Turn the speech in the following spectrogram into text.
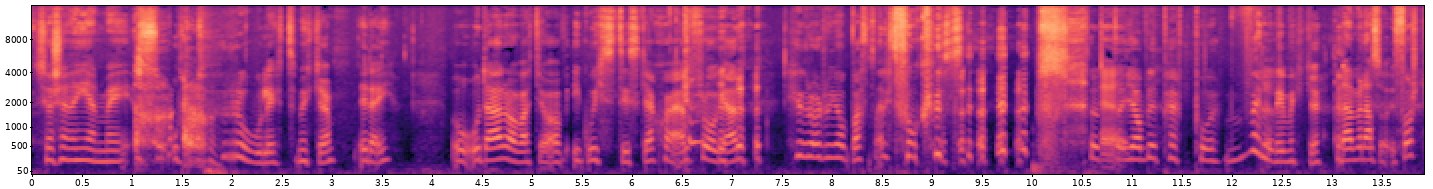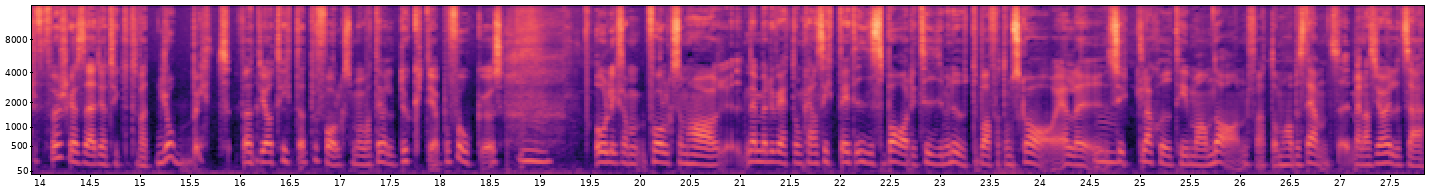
Så jag känner igen mig så otroligt mycket i dig. Och, och därav att jag av egoistiska skäl frågar hur har du jobbat med ditt fokus? Att Eh. jag blir pepp på väldigt mycket. Nej men alltså först, först ska jag säga att jag tyckte att det var jobbigt. För att jag har tittat på folk som har varit väldigt duktiga på fokus. Och liksom folk som har, nej men du vet de kan sitta i ett isbad i 10 minuter bara för att de ska eller Mm. cykla sju timmar om dagen för att de har bestämt sig. Medan jag är lite så här.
